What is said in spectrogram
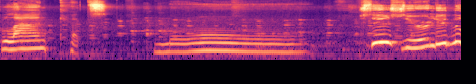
blankets. Moo. Sincerely, the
